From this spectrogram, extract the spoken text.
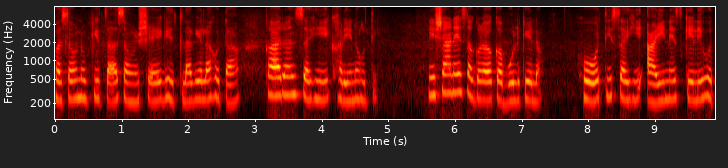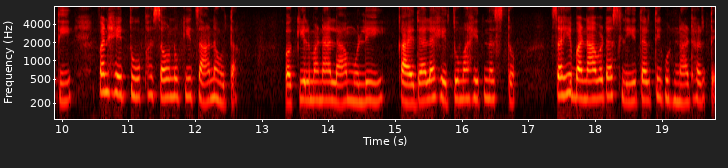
फसवणुकीचा संशय घेतला गेला होता कारण सही खरी नव्हती. निशाने सगळं कबूल केलं. हो ती सही आईनेच केली होती पण हेतू फसवणुकीचा नव्हता. वकील म्हणाला मुली कायद्याला हेतू माहीत नसतो. सही बनावट असली तर ती गुन्हा ठरते.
